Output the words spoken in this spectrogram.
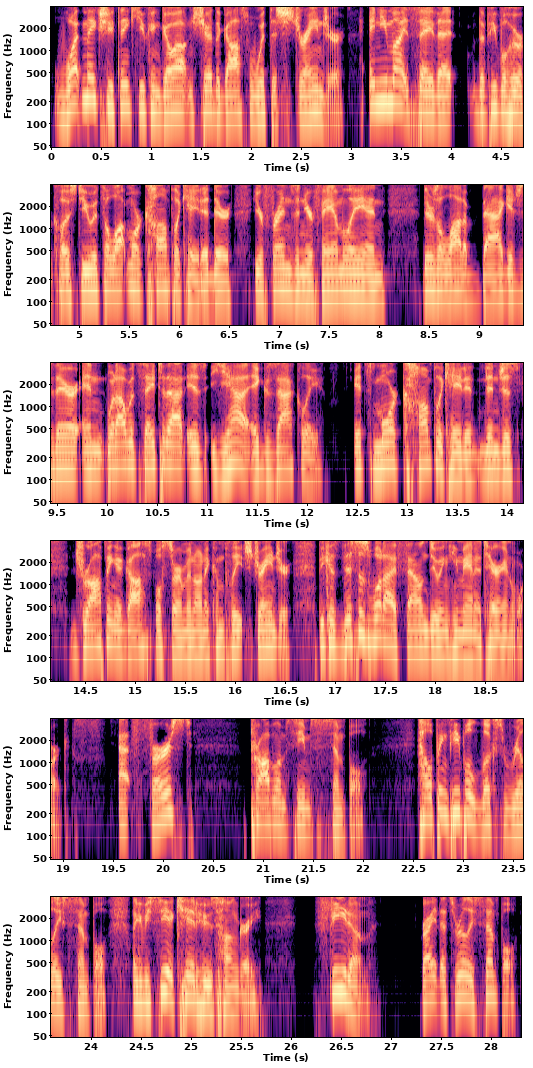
what makes you think you can go out and share the gospel with a stranger? And you might say that the people who are close to you, it's a lot more complicated. They're your friends and your family, and there's a lot of baggage there. And what I would say to that is, yeah, exactly it's more complicated than just dropping a gospel sermon on a complete stranger. Because this is what I found doing humanitarian work. At first, problem seems simple. Helping people looks really simple. Like if you see a kid who's hungry, feed them, right? That's really simple.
